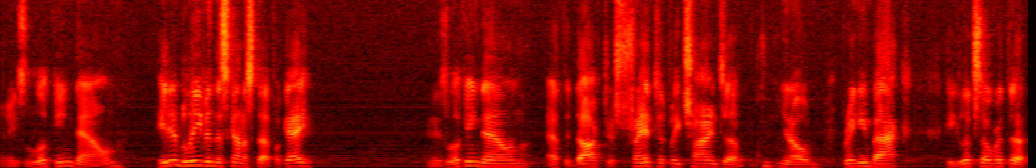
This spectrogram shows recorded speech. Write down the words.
and he's looking down. He didn't believe in this kind of stuff, okay? and he's looking down at the doctors, frantically trying to, you know, bring him back. He looks over at the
